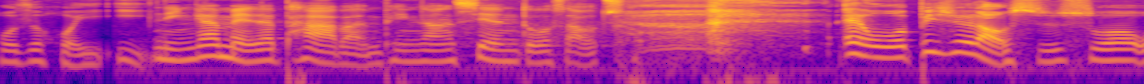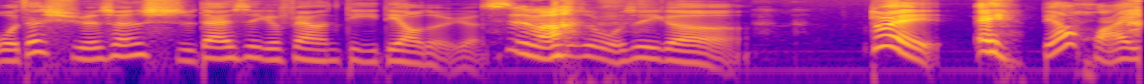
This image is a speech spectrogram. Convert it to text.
或是回忆。你应该没在怕吧？你平常献多少丑？哎、我必须老实说，我在学生时代是一个非常低调的人，是吗就？是我是一个，对，哎、不要怀疑，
